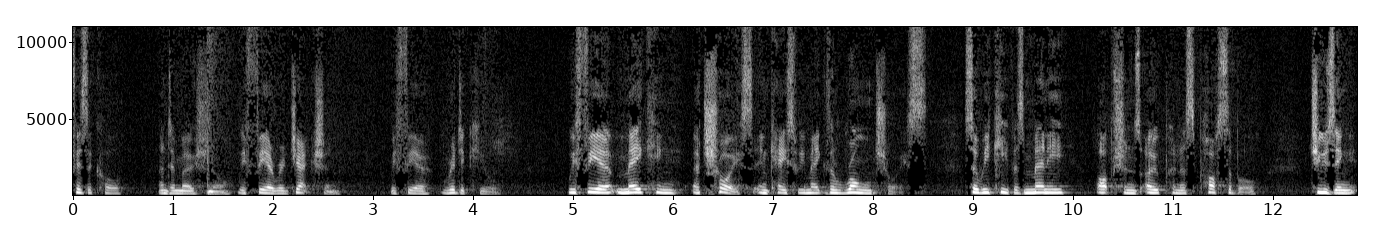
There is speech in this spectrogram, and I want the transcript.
physical and emotional. We fear rejection. We fear ridicule. We fear making a choice in case we make the wrong choice. So we keep as many options open as possible, choosing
